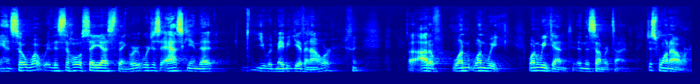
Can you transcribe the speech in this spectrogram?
And so, what this whole say yes thing. We're, we're just asking that you would maybe give an hour out of one, one week, one weekend in the summertime, just one hour.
